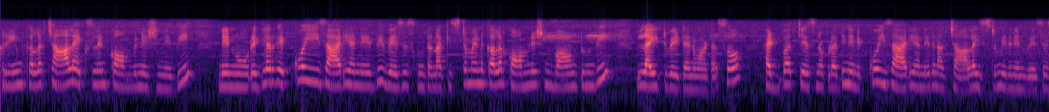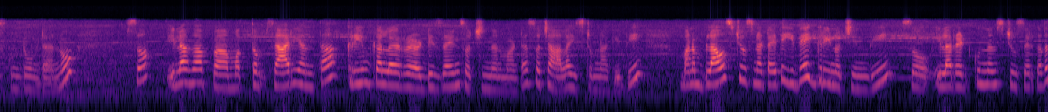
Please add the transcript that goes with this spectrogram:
క్రీమ్ కలర్ చాలా ఎక్సలెంట్ కాంబినేషన్ ఇది. నేను రెగ్యులర్గా ఎక్కువ ఈ శారీ అనేది వేసేసుకుంటాను నాకు ఇష్టమైన కలర్ కాంబినేషన్ బాగుంటుంది లైట్ వెయిట్ అనమాట సో హెడ్ బాత్ చేసినప్పుడు అది నేను ఎక్కువ ఈ శారీ అనేది నాకు చాలా ఇష్టం. ఇది నేను వేసేసుకుంటూ ఉంటాను. సో ఇలాగా మొత్తం శారీ అంతా క్రీమ్ కలర్ డిజైన్స్ వచ్చిందనమాట సో చాలా ఇష్టం నాకు ఇది. మనం బ్లౌజ్ చూసినట్టయితే ఇదే గ్రీన్ వచ్చింది. సో ఇలా రెడ్ కుందన్స్ చూసారు కదా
